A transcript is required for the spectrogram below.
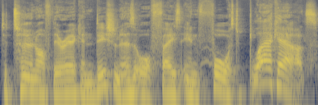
to turn off their air conditioners or face enforced blackouts.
